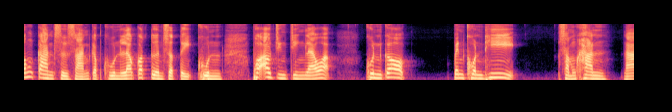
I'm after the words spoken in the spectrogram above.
ต้องการสื่อสารกับคุณแล้วก็เตือนสติคุณ เพราะเอาจริง ๆ แล้วอะคุณก็เป็นคนที่สำคัญ นะ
